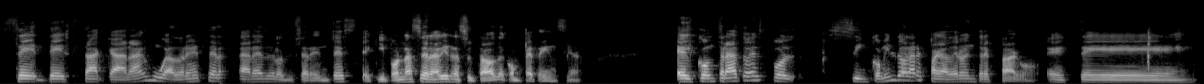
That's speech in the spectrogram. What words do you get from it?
Se destacarán jugadores estelares de los diferentes equipos nacionales y resultados de competencia. El contrato es por 5 mil dólares pagadero en tres pagos. Este,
